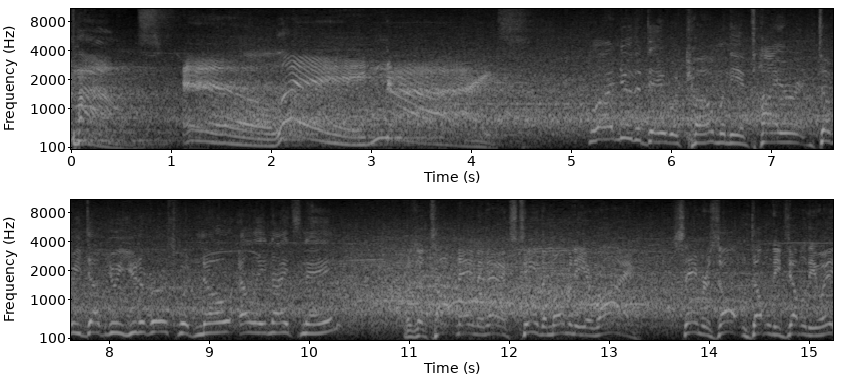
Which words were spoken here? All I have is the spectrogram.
pounds, LA Knight. Well, I knew the day would come when the entire WWE Universe would know LA Knight's name. Was a top name in NXT the moment he arrived. Same result in WWE.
